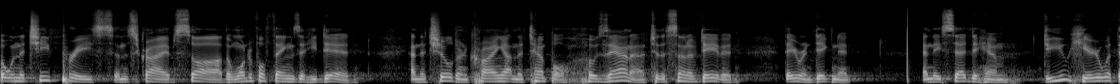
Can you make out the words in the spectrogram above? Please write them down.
But when the chief priests and the scribes saw the wonderful things that he did, and the children crying out in the temple, Hosanna to the Son of David, they were indignant. And they said to him, Do you hear what,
